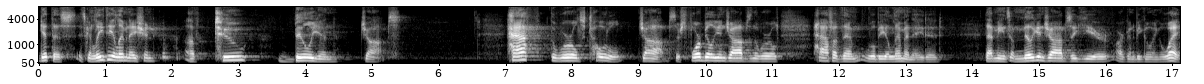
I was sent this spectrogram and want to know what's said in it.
Get this, it's going to lead to the elimination of 2 billion jobs. Half the world's total jobs, there's 4 billion jobs in the world, half of them will be eliminated. That means a million jobs a year are going to be going away.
